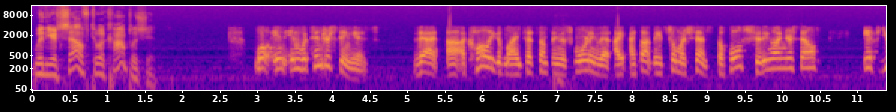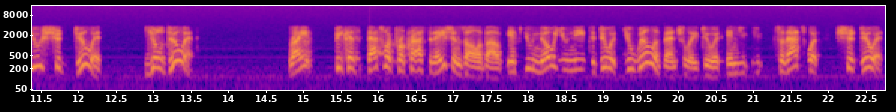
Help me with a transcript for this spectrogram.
with yourself to accomplish it. Well, and, and what's interesting is that uh, a colleague of mine said something this morning that I, I thought made so much sense. The whole sitting on yourself, if you should do it, you'll do it. Right? Because that's what procrastination is all about. If you know you need to do it, you will eventually do it, and you, you, so that's what should do it.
